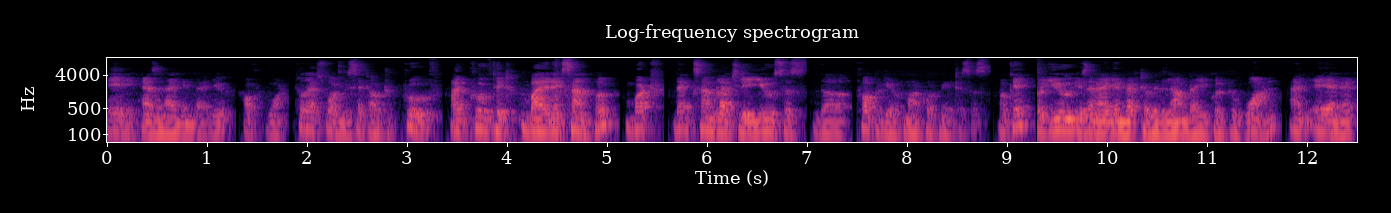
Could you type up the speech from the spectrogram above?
A has an eigenvalue of 1. So that's what we set out to prove. I proved it by an example, but the example actually uses the property of Markov matrices. Okay, so U is an eigenvector with lambda equal to 1 and A and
